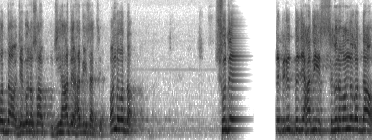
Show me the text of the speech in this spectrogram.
করে দাও। যেগুলো সব জিহাদের হাদিস আছে, বন্ধ করে দাও। সুদের বিরুদ্ধে যে হাদিস, সেগুলো বন্ধ করে দাও।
